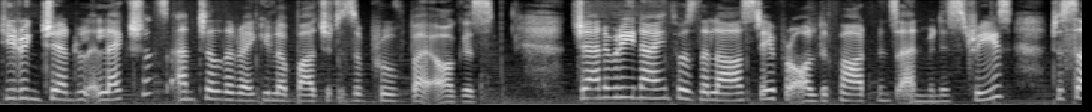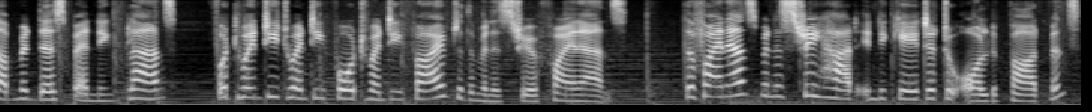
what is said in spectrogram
during general elections until the regular budget is approved by August. January 9th was the last day for all departments and ministries to submit their spending plans for 2024 25 to the Ministry of Finance. The Finance Ministry had indicated to all departments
